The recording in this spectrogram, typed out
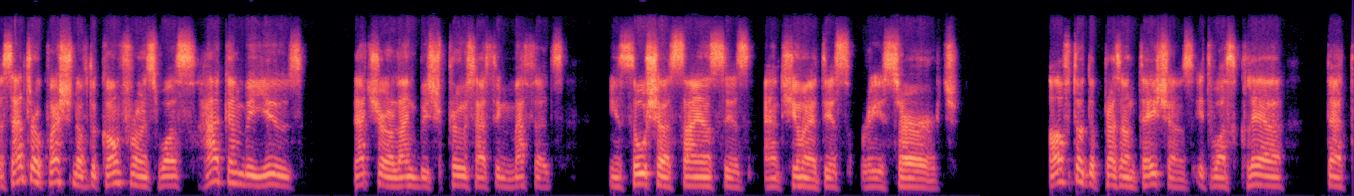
The central question of the conference was how can we use natural language processing methods in social sciences and humanities research? After the presentations, it was clear that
